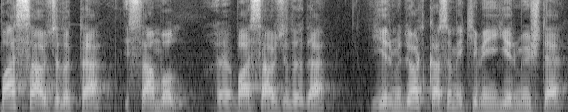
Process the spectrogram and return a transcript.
Başsavcılıkta İstanbul e, Başsavcılığı da 24 Kasım 2023'te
